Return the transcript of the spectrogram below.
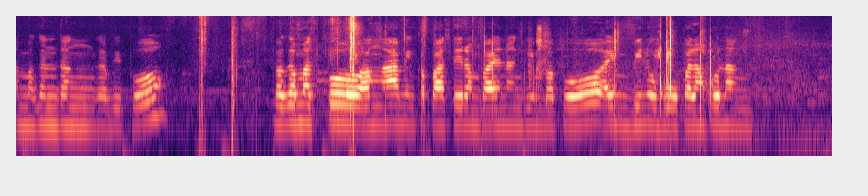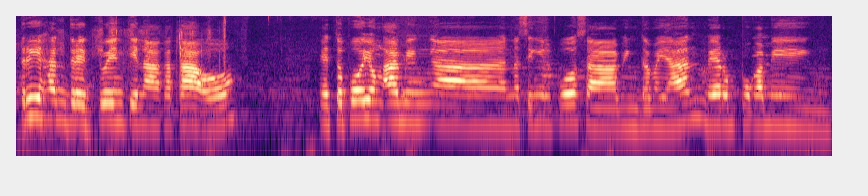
Ang magandang gabi po. Bagamat po ang aming kapatirang bayan ng Gimba po ay binubuo pa lang po ng 320 na katao. Ito po yung aming ah, nasingil po sa aming damayan. Meron po kaming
